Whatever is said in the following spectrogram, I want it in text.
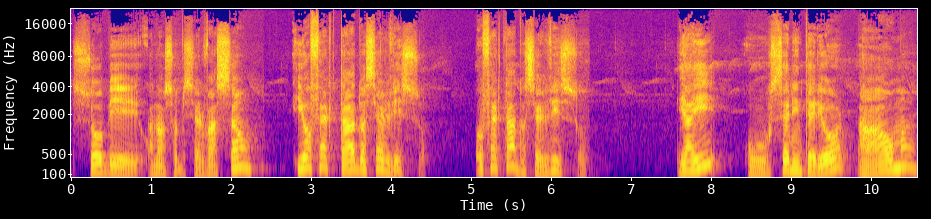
sob a nossa observação e ofertado a serviço. Ofertado a serviço. E aí, o ser interior, a alma,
